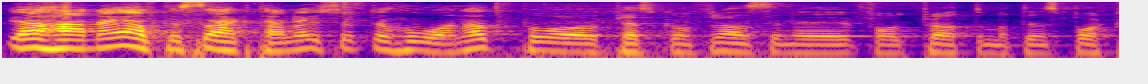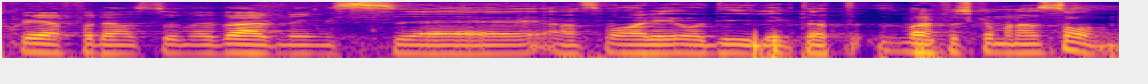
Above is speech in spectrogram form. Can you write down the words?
Ja, han har ju alltid sagt, han har ju suttit och hånat på presskonferensen när folk pratar om att en sportchef och den som är värvningsansvarig och dylikt, att varför ska man ha en sån?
